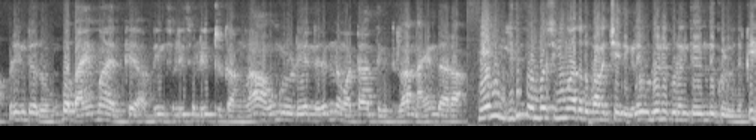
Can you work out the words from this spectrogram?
அப்படின்ட்டு ரொம்ப பயமா இருக்கு அப்படின்னு சொல்லி சொல்லிட்டு இருக்காங்களா அவங்களுடைய நெருங்கின வட்டாரத்துக்கிட்ட எல்லாம் நயன்தாரா? மேலும் இது போன்ற சினிமா தொடர்பான செய்திகளை உடனுக்குடன் தெரிந்து கொள்வதற்கு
